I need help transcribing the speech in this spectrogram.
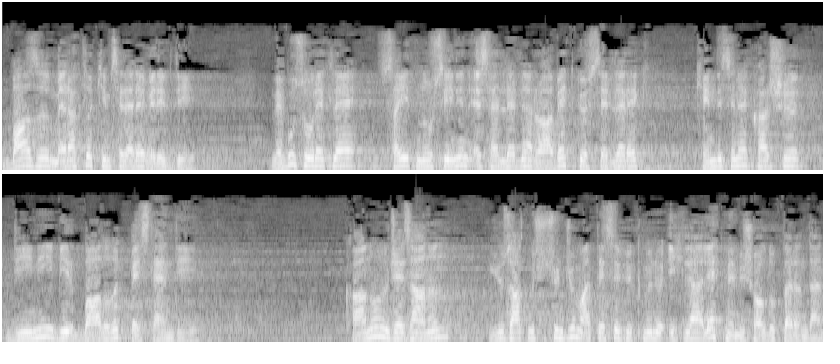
bazı meraklı kimselere verildiği ve bu suretle Said Nursi'nin eserlerine rağbet gösterilerek kendisine karşı dini bir bağlılık beslendiği, kanun cezanın 163. maddesi hükmünü ihlal etmemiş olduklarından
